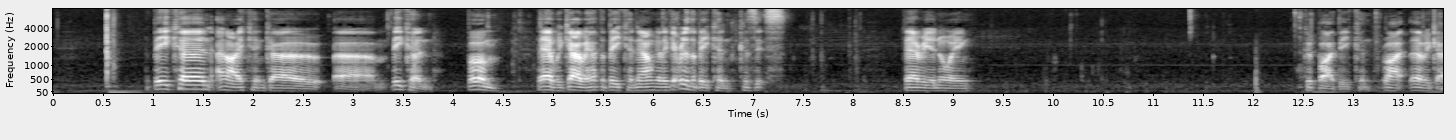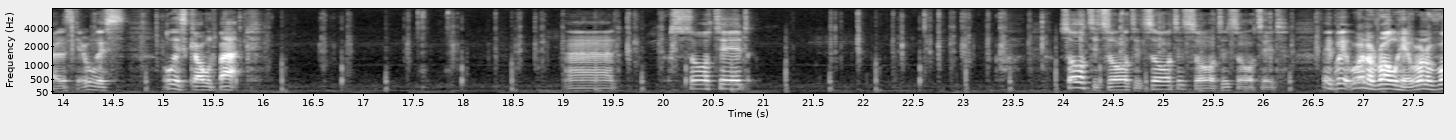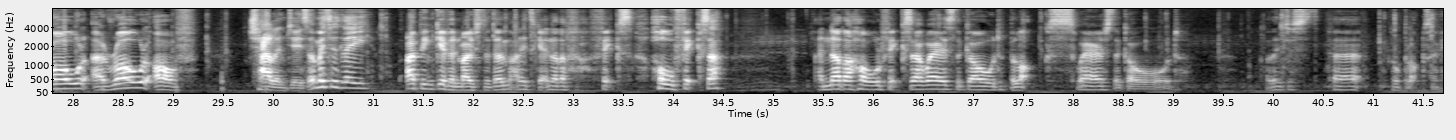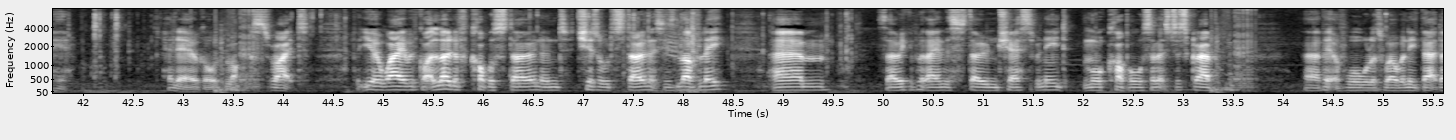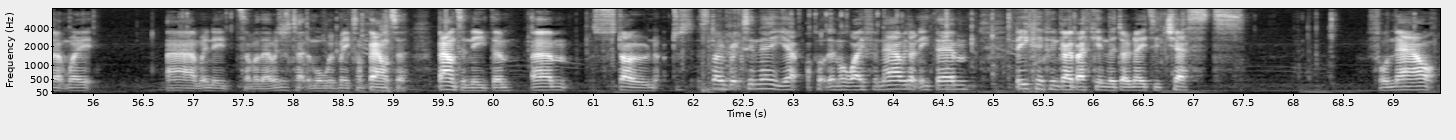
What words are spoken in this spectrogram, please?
beacon, and I can go um, beacon. Boom. There we go. We have the beacon. Now I'm going to get rid of the beacon because it's very annoying. Goodbye, beacon. Right, there we go. Let's get all this all this gold back. And sorted. Sorted, sorted, sorted, sorted, sorted. We're on a roll here. We're on a roll, a roll of challenges. Admittedly, I've been given most of them. I need to get another fix hole fixer. Another hole fixer. Where's the gold blocks? Where's the gold? Are they just uh, gold blocks over here? Hello, gold blocks. Right. Put you away. We've got a load of cobblestone and chiseled stone. This is lovely. Um, so we can put that in the stone chest. We need more cobble, so let's just grab a bit of wall as well. We need that, don't we? And we need some of them. We'll just take them all with me because I'm bound to bound to need them. Um, stone, just stone bricks in there. Yep, I'll put them away for now. We don't need them. Beacon can go back in the donated chests for now.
